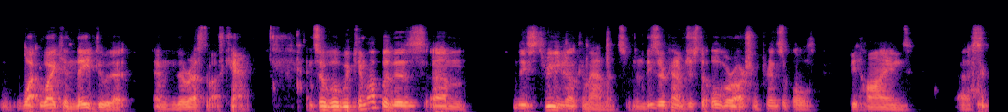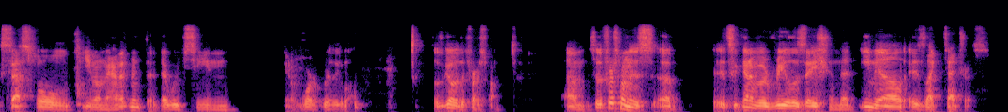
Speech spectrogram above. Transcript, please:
why, why can they do that and the rest of us can't? And so what we came up with is um, these three email commandments, and these are kind of just the overarching principles behind uh, successful email management that, that we've seen you know, work really well. So Let's go with the first one. Um, so the first one is uh, it's a kind of a realization that email is like Tetris.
